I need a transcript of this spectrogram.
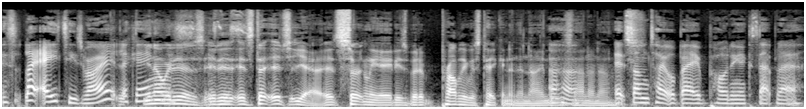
it's like 80s, right? Looking. You know, it it is. It is. It's. The, it's. Yeah. It's certainly '80s, but it probably was taken in the '90s. Uh-huh. I don't know. It's some total babe holding a cassette player.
